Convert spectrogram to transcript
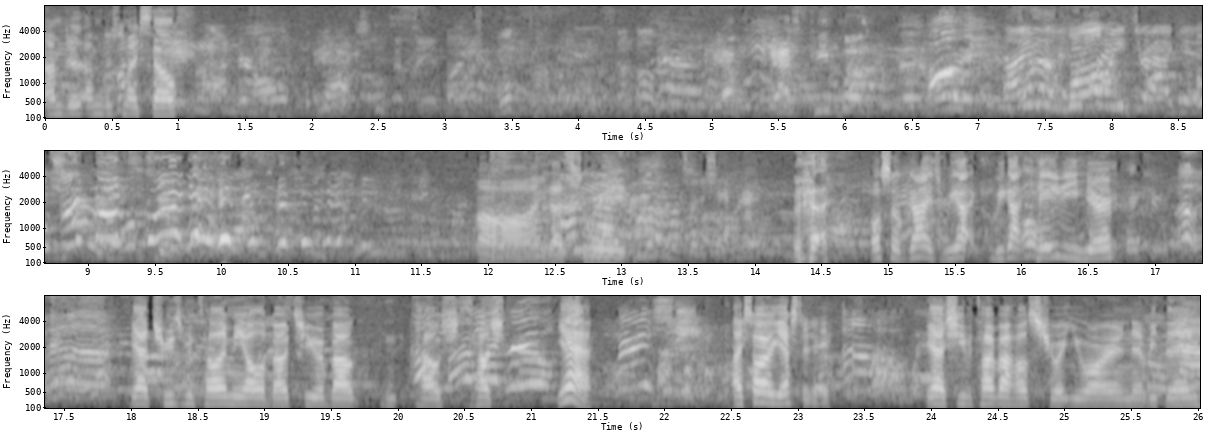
I'm just, I'm just myself. Under all of the badges. We have best people. I'm the lolly dragon. I'm not dragon. Aw, that's sweet. also, guys, we got we got oh, Katie here. Thank you. Oh, hello. Yeah, True's been telling me all about you about how sh- how she, yeah. Where is she? I saw her yesterday. Oh. Yeah, she even talked about how short you are and oh, everything.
